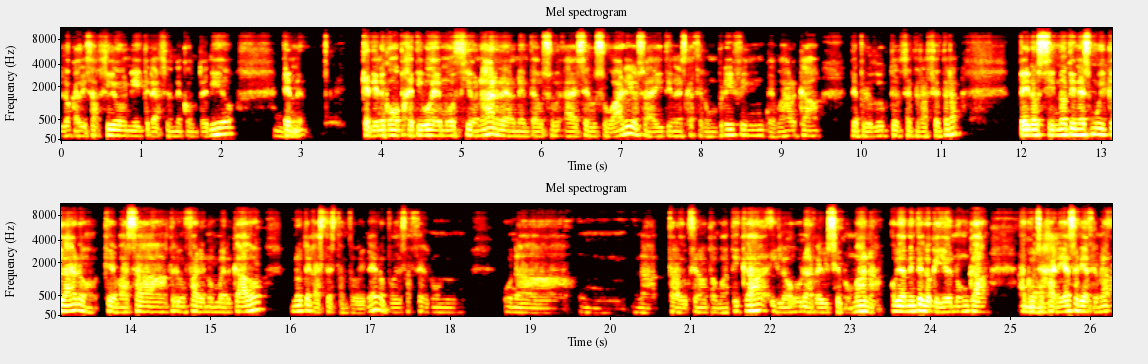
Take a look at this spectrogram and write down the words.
localización y creación de contenido, que tiene como objetivo emocionar realmente a, ese usuario, o sea, ahí tienes que hacer un briefing de marca, de producto, etcétera, etcétera. Pero si no tienes muy claro que vas a triunfar en un mercado, no te gastes tanto dinero, puedes hacer una, una traducción automática y luego una revisión humana. Obviamente lo que yo nunca aconsejaría sería hacer una,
